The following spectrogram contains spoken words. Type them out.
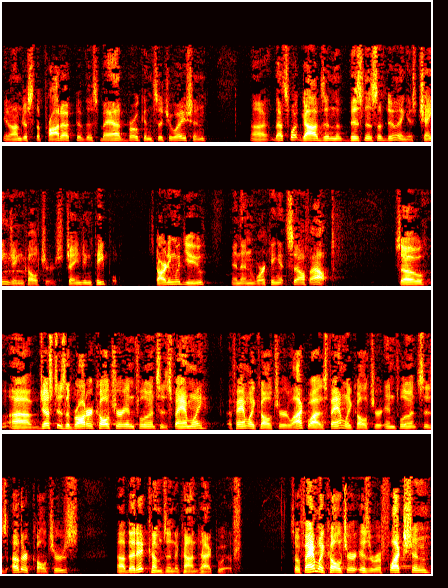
you know, I'm just the product of this bad, broken situation. Uh, that's what God's in the business of doing is changing cultures, changing people, starting with you and then working itself out. So, uh, just as the broader culture influences family, family culture, likewise, family culture influences other cultures uh, that it comes into contact with. So, family culture is a reflection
